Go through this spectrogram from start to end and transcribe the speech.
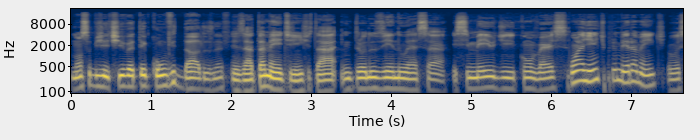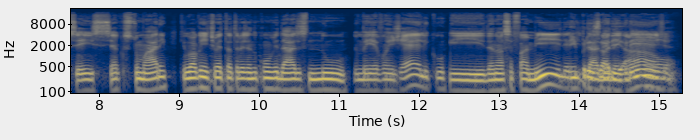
nosso objetivo é ter convidados, né? Exatamente. A gente está introduzindo essa, esse meio de conversa com a gente, primeiramente, para vocês se acostumarem, que logo a gente vai estar tá trazendo convidados no, no meio evangélico e da nossa família, empresarial. Que tá da igreja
